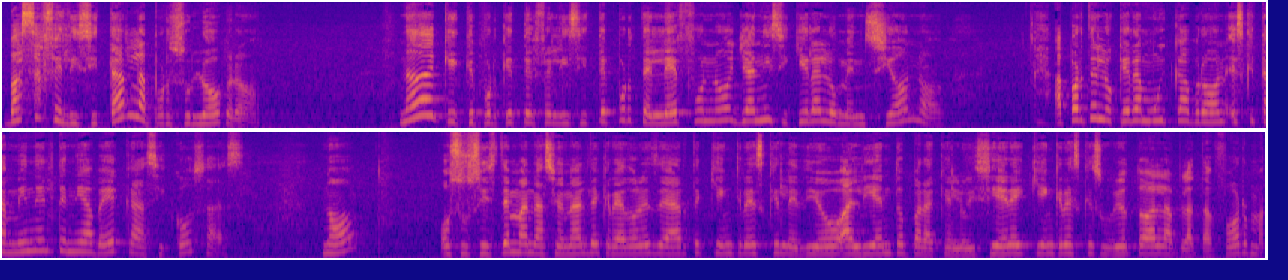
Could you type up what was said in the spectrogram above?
vas a felicitarla por su logro. Nada que, que porque te felicité por teléfono ya ni siquiera lo menciono. Aparte lo que era muy cabrón es que también él tenía becas y cosas, ¿no? O su Sistema Nacional de Creadores de Arte, ¿quién crees que le dio aliento para que lo hiciera y quién crees que subió toda la plataforma?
